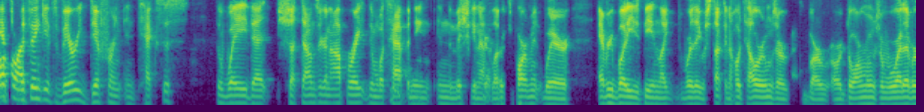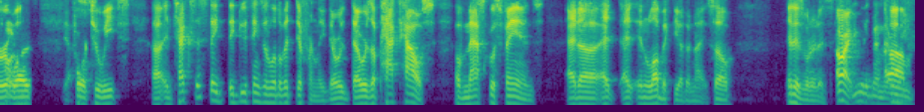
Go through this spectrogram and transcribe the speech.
Also, I think it's very different in Texas the way that shutdowns are going to operate than what's happening in the Michigan sure. athletic department, where everybody's being like where they were stuck in hotel rooms or or, or dorm rooms or whatever it was yes. for two weeks. Uh, in Texas, they they do things a little bit differently. There was there was a packed house of maskless fans at uh at, at in Lubbock the other night. So it is what it is. All right, you've been um,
